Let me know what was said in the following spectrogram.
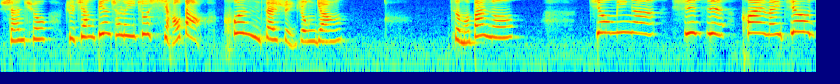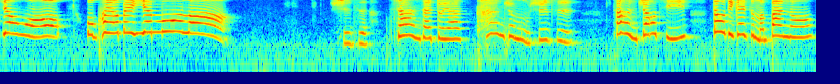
山丘就这样变成了一座小岛，困在水中央。怎么办呢？救命啊！狮子，快来救救我！我快要被淹没了。狮子站在对岸看着母狮子，它很着急，到底该怎么办呢？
